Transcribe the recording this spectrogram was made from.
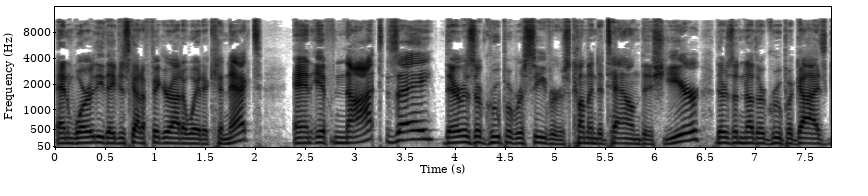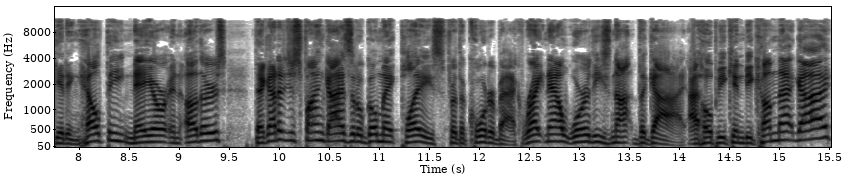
and Worthy, they've just got to figure out a way to connect. And if not, Zay, there is a group of receivers coming to town this year. There's another group of guys getting healthy, Neyor and others. They got to just find guys that'll go make plays for the quarterback. Right now, Worthy's not the guy. I hope he can become that guy,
